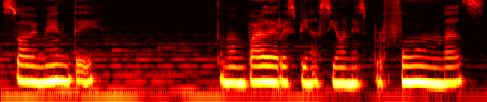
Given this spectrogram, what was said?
Suavemente toma un par de respiraciones profundas.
